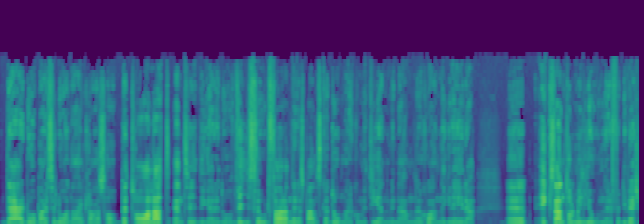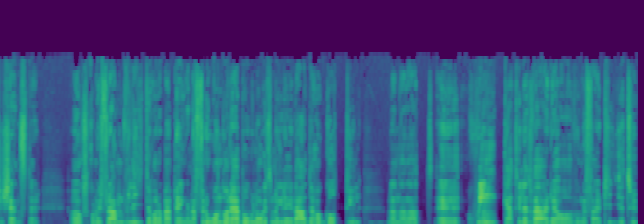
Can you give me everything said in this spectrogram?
Där då Barcelona anklagas ha betalat en tidigare då viceordförande i den spanska domarkommittén vid namn Juan Negreira eh, x antal miljoner för diverse tjänster. Det har också kommit fram lite vad de här pengarna från då det här bolaget som Negreira hade har gått till. Bland annat eh, skinka till ett värde av ungefär 10 000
